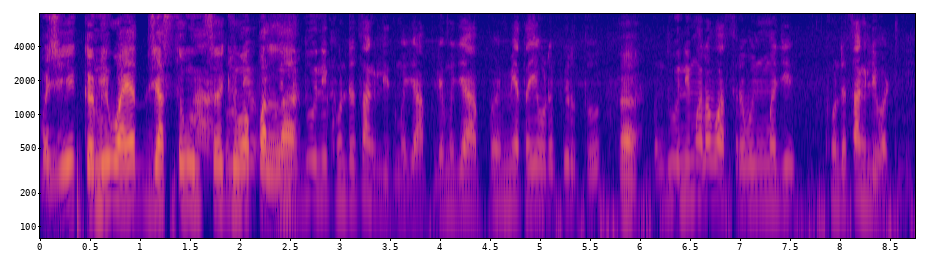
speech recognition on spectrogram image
म्हणजे कमी वयात जास्त उंच हा, किंवा दोन्ही- पल्ला. दोन्ही- दोन्ही खोंड चांगली आहेत म्हणजे आपले म्हणजे आप- मी आता एवढं फिरतो हा. पण दोन्ही मला वास्त्र म्हणजे खोंड चांगली वाटली.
